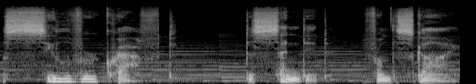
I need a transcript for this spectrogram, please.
a silver craft descended from the sky.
